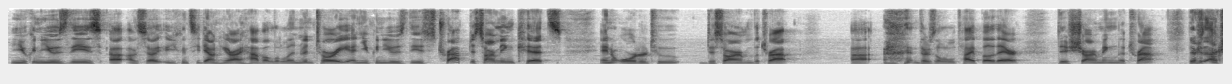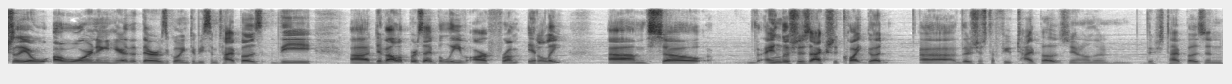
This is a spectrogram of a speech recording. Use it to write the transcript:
You can use these, uh, uh so you can see down here I have a little inventory and you can use these trap disarming kits in order to disarm the trap. Uh, there's a little typo there disarming the trap. There's actually a, a, warning here that there is going to be some typos. The uh, developers, I believe, are from Italy. Um, so the English is actually quite good. Uh, there's just a few typos, you know, there's typos in,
